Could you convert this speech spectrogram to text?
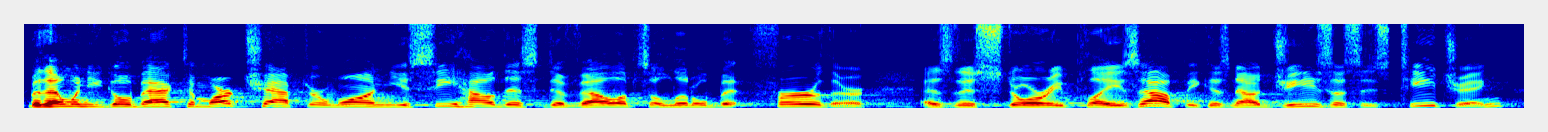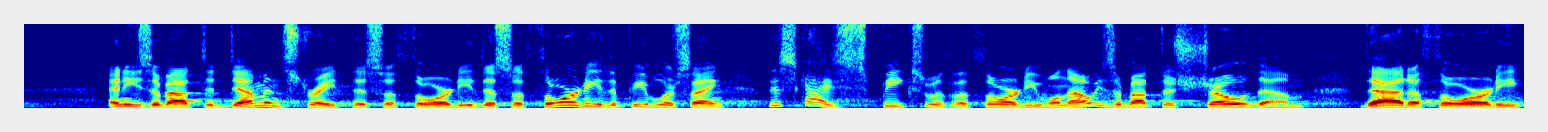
But then when you go back to Mark chapter 1, you see how this develops a little bit further as this story plays out because now Jesus is teaching and he's about to demonstrate this authority. This authority that people are saying, this guy speaks with authority. Well, now he's about to show them that authority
